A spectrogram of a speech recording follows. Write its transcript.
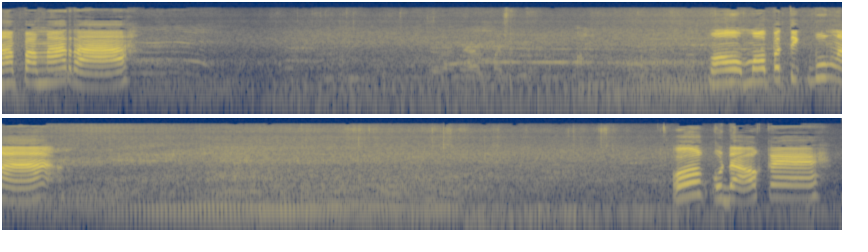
Kenapa marah? Mau mau petik bunga? Oh, udah oke.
